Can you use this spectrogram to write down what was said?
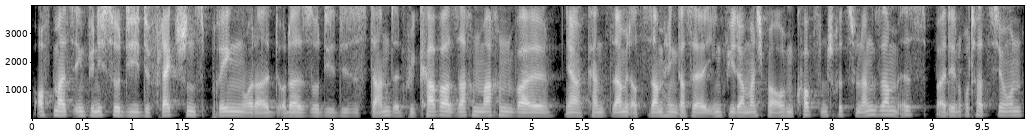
oftmals irgendwie nicht so die Deflections bringen oder, oder so die, diese Stunt-and-Recover-Sachen machen, weil, ja, kann damit auch zusammenhängen, dass er irgendwie da manchmal auch im Kopf einen Schritt zu langsam ist bei den Rotationen.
